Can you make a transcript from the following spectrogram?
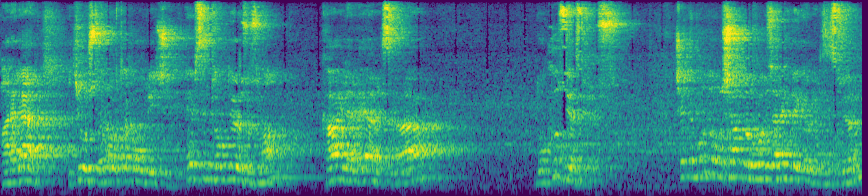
paralel. iki uçları ortak olduğu için. Hepsini topluyoruz o zaman. K ile L arasına 9 yazıyoruz. Şimdi burada oluşan durumu özellikle görmenizi istiyorum.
